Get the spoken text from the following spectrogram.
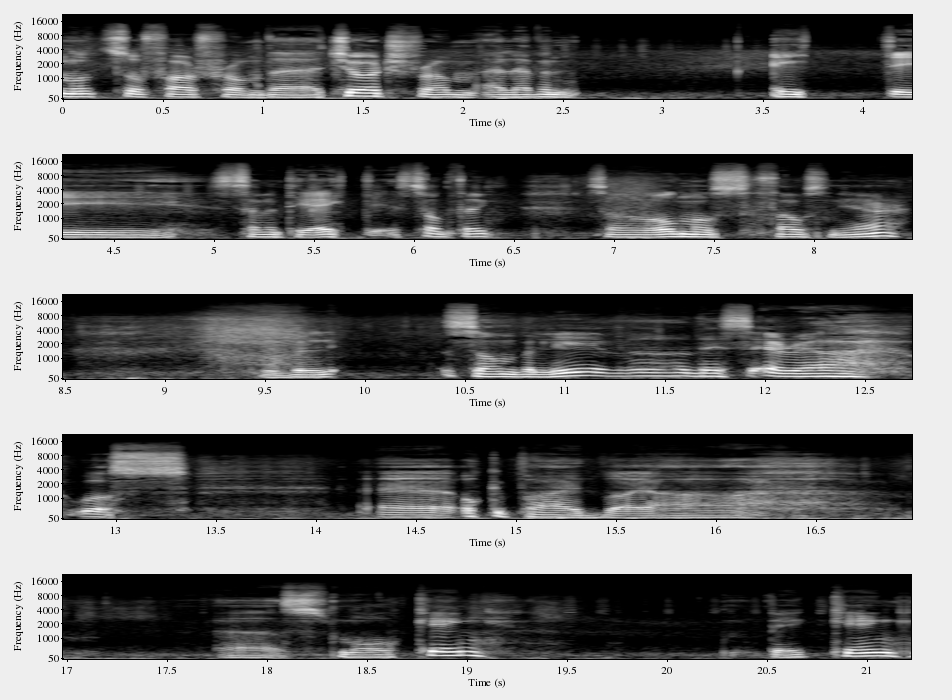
not so far from the church from 1180, 70, 80 something. So almost a thousand year. Some believe uh, this area was uh, occupied by a, a small king, big king,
